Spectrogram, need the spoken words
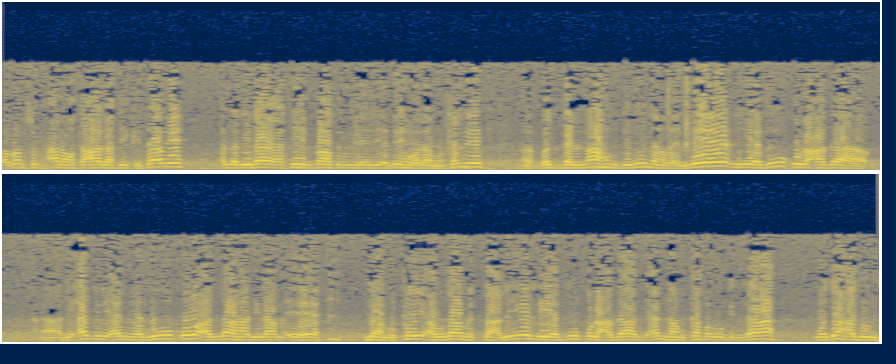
الرب سبحانه وتعالى في كتابه الذي لا يأتيه الباطل من يديه ولا من خلفه بدلناهم جلودا غير. ليه؟ ليذوقوا العذاب. لأجل أن يذوقوا اللام هذه لام إيه؟ لام كي أو لام التعليل ليذوقوا العذاب لأنهم كفروا بالله وجحدوا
